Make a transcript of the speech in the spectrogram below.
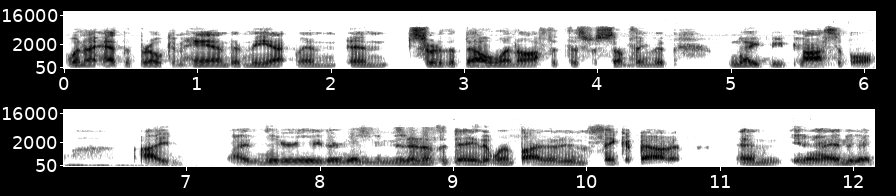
when I had the broken hand and the and and sort of the bell went off that this was something that might be possible. I I literally there wasn't a minute of the day that went by that I didn't think about it. And you know, I ended up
